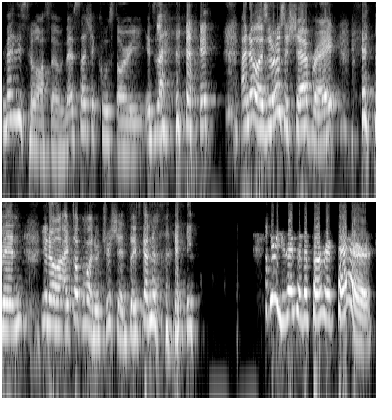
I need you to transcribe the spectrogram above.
That is so awesome. That's such a cool story. It's like I know Azura's a chef, right? And then you know I talk about nutrition, so it's kind of like yeah, you guys are the perfect pair.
